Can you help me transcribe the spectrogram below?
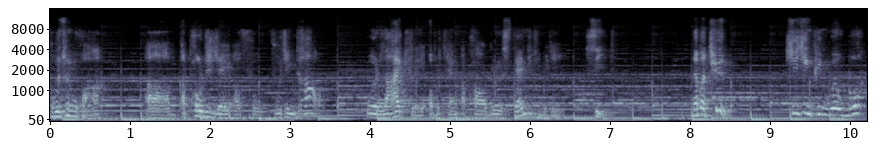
Hu Chunhua, um, a protege of Hu, Hu Jintao, will likely obtain a Power Politburo Standing Committee seat. Number two, Xi Jinping will work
